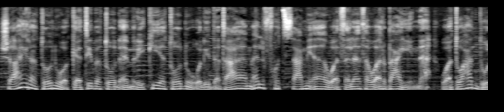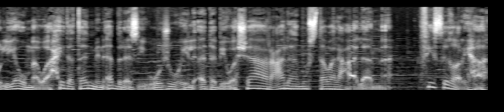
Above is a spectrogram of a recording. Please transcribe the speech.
شاعرة وكاتبة أمريكية ولدت عام 1943 وتعد اليوم واحدة من أبرز وجوه الأدب والشعر على مستوى العالم. في صغرها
